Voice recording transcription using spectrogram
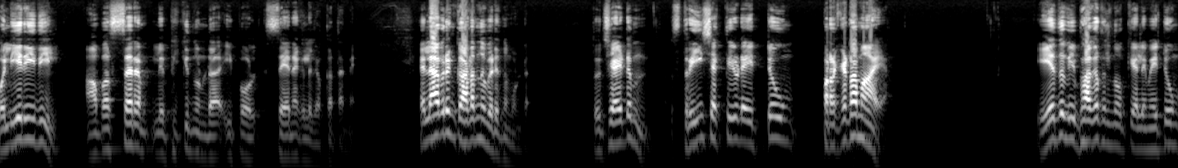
വലിയ രീതിയിൽ അവസരം ലഭിക്കുന്നുണ്ട് ഇപ്പോൾ സേനകളിലൊക്കെ തന്നെ. എല്ലാവരും കടന്നു വരുന്നുമുണ്ട് തീർച്ചയായിട്ടും സ്ത്രീ ശക്തിയുടെ ഏറ്റവും പ്രകടമായ ഏത് വിഭാഗത്തിൽ നോക്കിയാലും ഏറ്റവും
